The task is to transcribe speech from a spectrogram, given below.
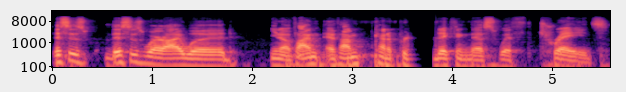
This is this is where I would you know, if I'm if I'm kind of predicting this with trades,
